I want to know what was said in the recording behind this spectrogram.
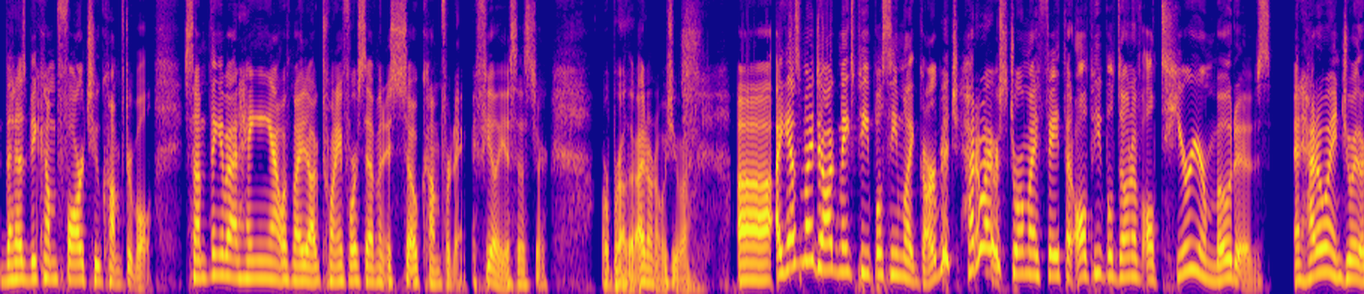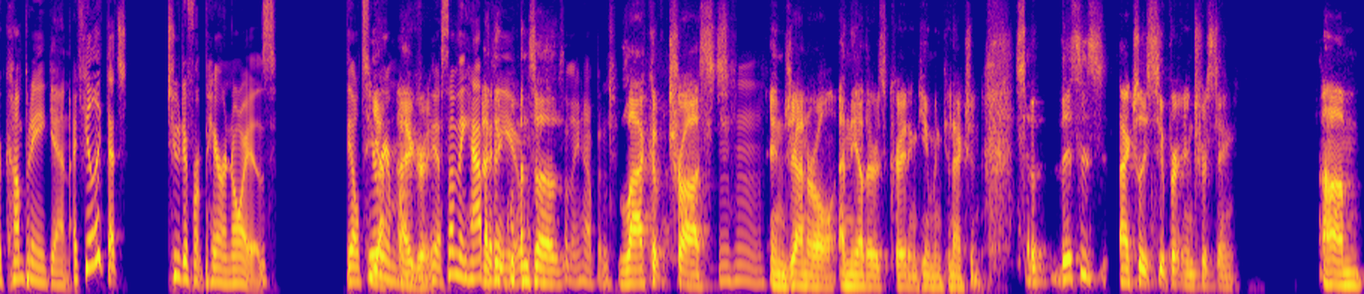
that has become far too comfortable. Something about hanging out with my dog 24 7 is so comforting. I feel you, sister or brother. I don't know what you are. Uh, I guess my dog makes people seem like garbage. How do I restore my faith that all people don't have ulterior motives? And how do I enjoy their company again? I feel like that's two different paranoias. The ulterior Yeah, I agree. Yeah, something I happened to think you. one's a Something happened. lack of trust Mhm. in general, and the other is creating human connection. So this is actually super interesting. Um,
